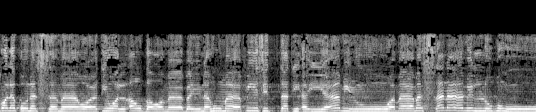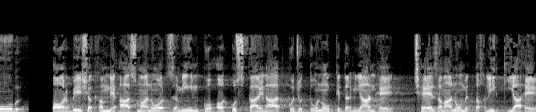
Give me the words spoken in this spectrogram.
خَلَقْنَا السَّمَاوَاتِ وَالْأَرْضَ وَمَا بَيْنَهُمَا فِي سِتَّةِ أَيَّامٍ وَمَا مَسَّنَا مِن لُغُوبٍ. اور بے شک ہم نے آسمانوں اور زمین کو اور اس کائنات کو جو دونوں کے درمیان ہے، چھ زمانوں میں تخلیق کیا ہے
